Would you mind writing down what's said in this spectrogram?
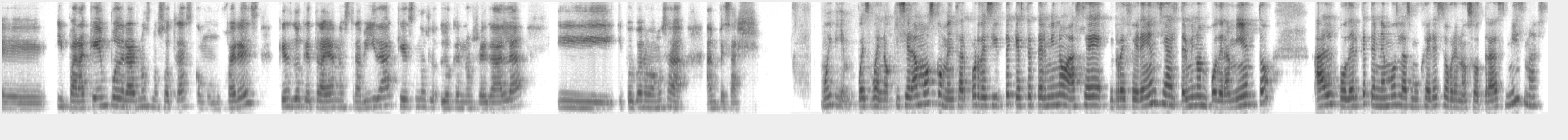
Eh, y para qué empoderarnos nosotras como mujeres, qué es lo que trae a nuestra vida, qué es lo, que nos regala. Y, pues bueno, vamos a empezar. Muy bien, pues bueno, quisiéramos comenzar por decirte que este término hace referencia al término empoderamiento, al poder que tenemos las mujeres sobre nosotras mismas.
